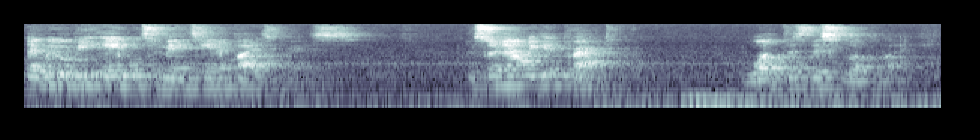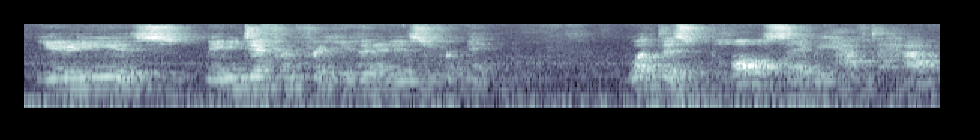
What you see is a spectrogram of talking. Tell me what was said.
that we will be able to maintain it by his grace. And so now we get practical. What does this look like? Unity is maybe different for you than it is for me. What does Paul say we have to have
